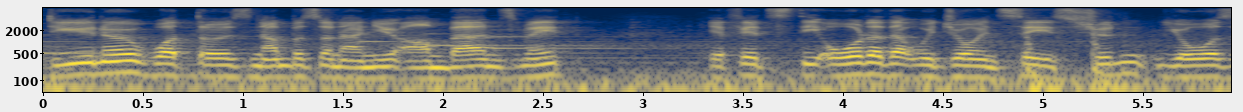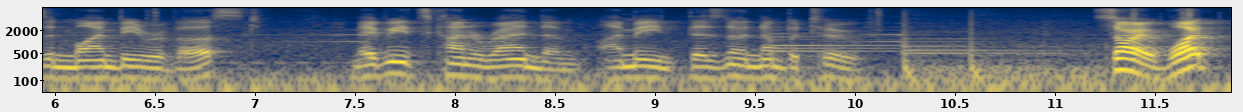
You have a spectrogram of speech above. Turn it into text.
do you know what those numbers on our new armbands mean? If it's the order that we join SEES, shouldn't yours and mine be reversed? Maybe it's kind of random. I mean, there's no number two. Sorry, what?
